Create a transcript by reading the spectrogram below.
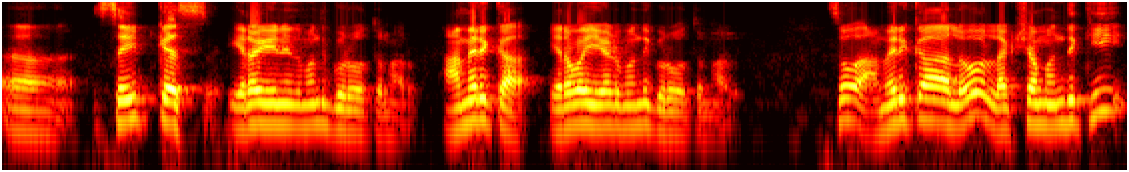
సెయిట్ సెయిట్కెస్ ఇరవై ఎనిమిది మంది గురవుతున్నారు. అమెరికా ఇరవై ఏడు మంది గురవుతున్నారు. సో అమెరికాలో లక్ష మందికి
